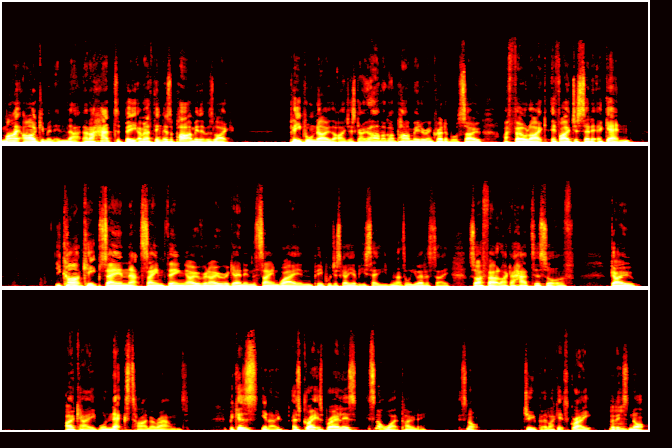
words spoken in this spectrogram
my argument in that, and I had to be, I mean, I think there's a part of me that was like, people know that I just go, oh my god, Palm Reader incredible. So I feel like if I just said it again, you can't keep saying that same thing over and over again in the same way, and people just go, yeah, but you said that's all you ever say. So I felt like I had to sort of go, okay, well, next time around, because you know, as great as Braille is, it's not White Pony, it's not Jupiter. Like it's great, but it's mm. not,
